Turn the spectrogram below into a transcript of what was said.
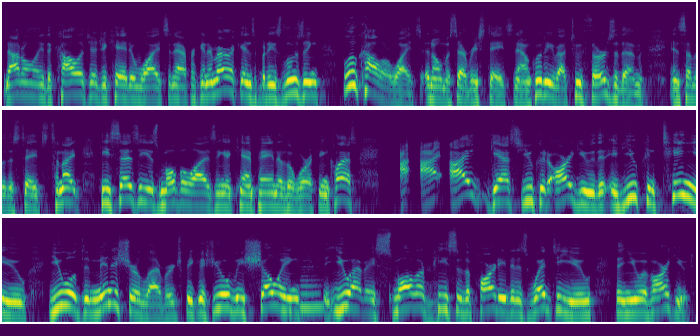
not only the college educated whites and African Americans, but he's losing blue collar whites in almost every state now, including about two thirds of them in some of the states tonight. He says he is mobilizing a campaign of the working class. I, I, guess you could argue that if you continue, you will diminish your leverage because you will be showing mm-hmm. that you have a smaller piece of the party that is wed to you than you have argued.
